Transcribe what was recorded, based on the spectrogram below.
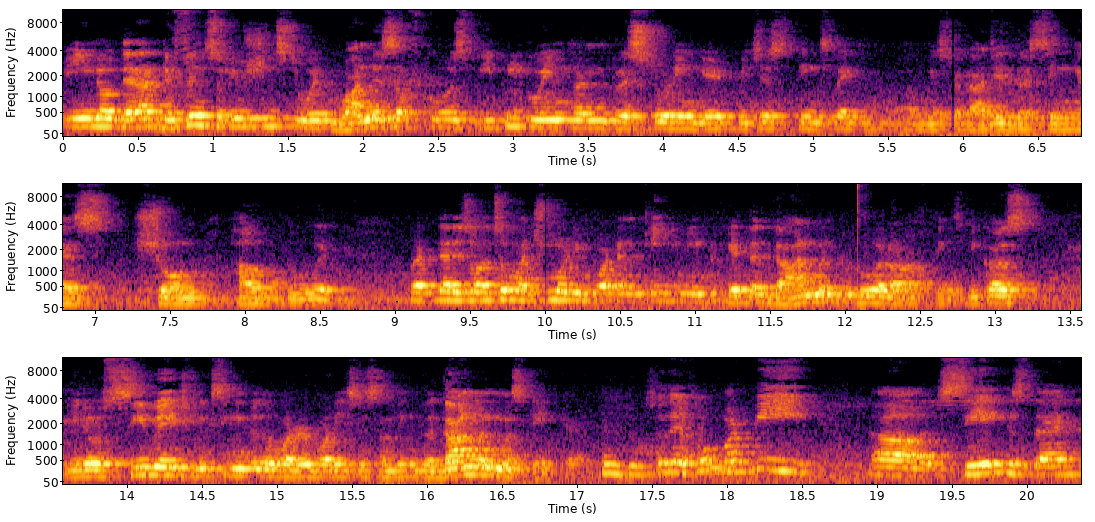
you know, there are different solutions to it. One is, of course, people going and restoring it, which is things like uh, Mr. Rajendra Singh has shown how to do it. But there is also much more importantly, you need to get the government to do a lot of things because you know sewage mixing into the water bodies is something the government must take care of. So therefore, what we uh, say is that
